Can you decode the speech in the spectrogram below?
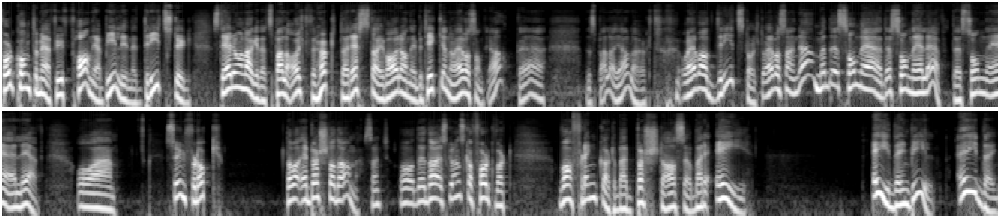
Folk kom til meg. Fy faen, jeg bilen din er dritstygg. Stereoanlegget ditt spiller altfor høyt. Det rister i varene i butikken. Og jeg var sånn, ja, det er det spiller jævla høyt. Og jeg var dritstolt. Og jeg var sånn Ja, men det er sånn jeg, det er sånn jeg lever. Det er sånn jeg lever. Og uh, synd for dere. Da var, jeg børsta det av meg. sant? Og det er da jeg skulle ønske at folk var, var flinkere til å bare børste av seg og bare eie Eie den bilen. Eie den.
